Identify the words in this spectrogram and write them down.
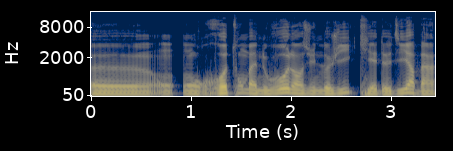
on retombe à nouveau dans une logique qui est de dire ben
